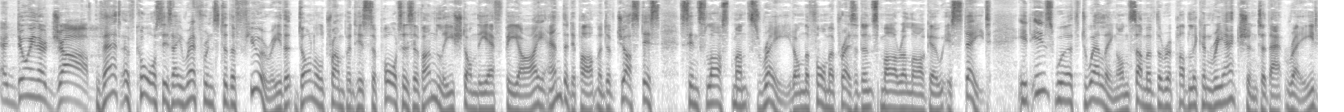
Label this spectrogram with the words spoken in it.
and doing their job. That, of course, is a reference to the fury that Donald Trump and his supporters have unleashed on the FBI and the Department of Justice since last month's raid on the former president's Mar a Lago estate. It is worth dwelling on some of the Republican reaction to that raid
